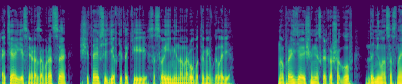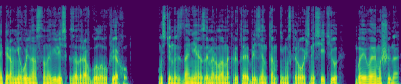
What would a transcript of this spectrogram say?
Хотя, если разобраться, считай все девки такие, со своими нанороботами в голове. Но пройдя еще несколько шагов, Данила со снайпером невольно остановились, задрав голову кверху. У стены здания замерла накрытая брезентом и маскировочной сетью боевая машина,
